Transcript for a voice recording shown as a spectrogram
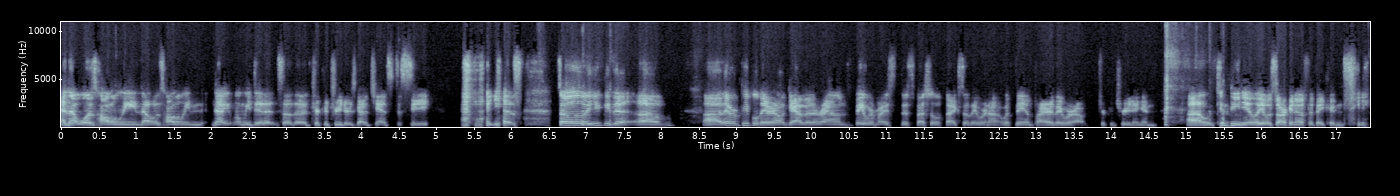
And that was Halloween. That was Halloween night when we did it. So the trick or treaters got a chance to see. yes. So you could, um, uh, there were people there all gathered around. They were my the special effects, so they were not with the Empire. They were out trick or treating, and uh, conveniently, it was dark enough that they couldn't see.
